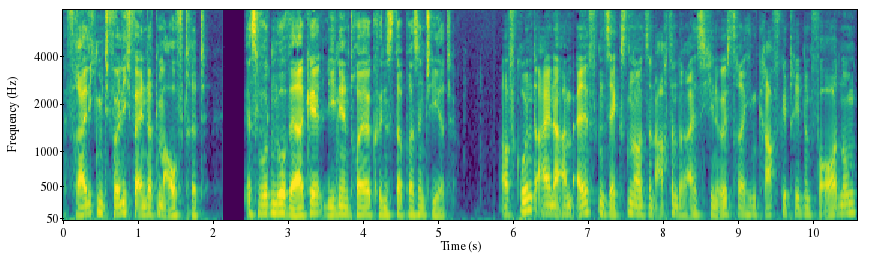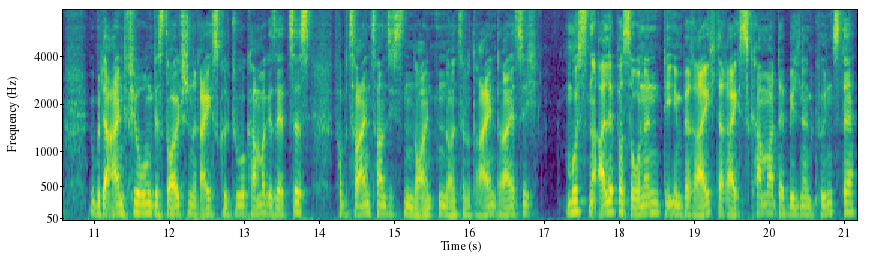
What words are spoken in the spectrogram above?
freilich mit völlig verändertem Auftritt. Es wurden nur Werke linientreuer Künstler präsentiert Aufgrund einer am 11.06.1938 in Österreich in Kraft getretenen Verordnung über die Einführung des Deutschen Reichskulturkammergesetzes vom 22.09.1933 mussten alle Personen, die im Bereich der Reichskammer der bildenden Künste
